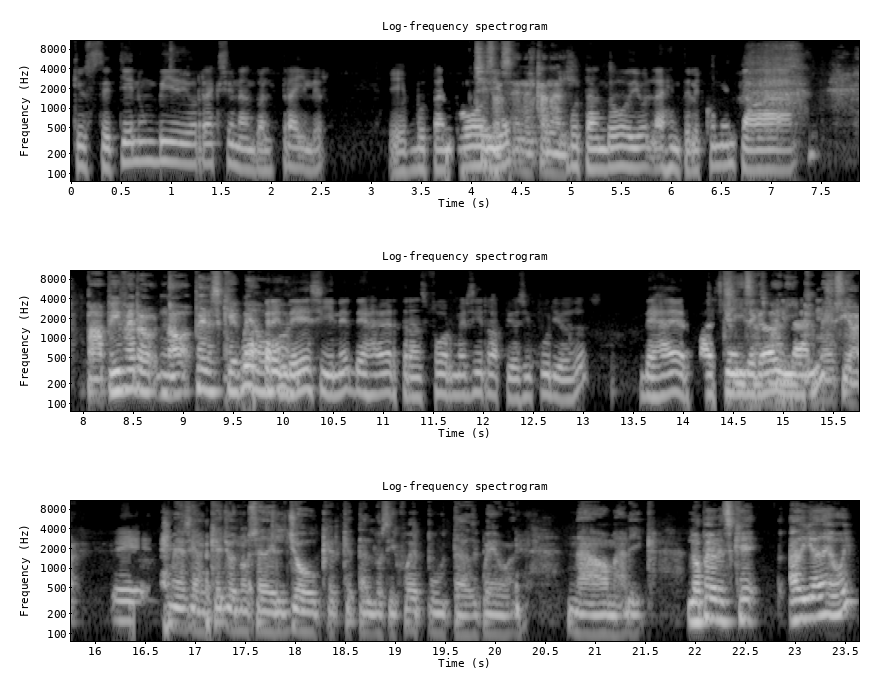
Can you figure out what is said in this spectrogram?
Que usted tiene un video reaccionando al tráiler, eh, votando odio. en el canal. Votando odio, la gente le comentaba. Papi, pero no, pero es que Aprende de cine, deja de ver Transformers y Rápidos y Furiosos, deja de ver Pasión de Gavilanes. Eh, me, decían que yo no sé del Joker, que tal los hijos de putas, weón. No, marica. Lo peor es que a día de hoy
